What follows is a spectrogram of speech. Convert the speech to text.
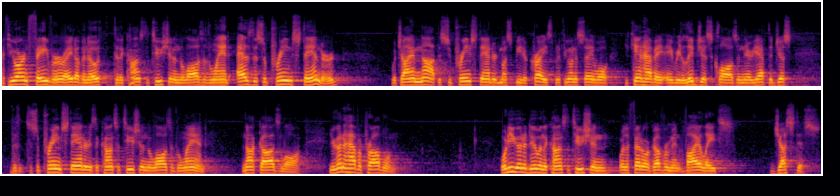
If you are in favor, right, of an oath to the Constitution and the laws of the land as the supreme standard, which I am not, the supreme standard must be to Christ. But if you want to say, well, you can't have a, a religious clause in there, you have to just, the, the supreme standard is the Constitution and the laws of the land not God's law, you're going to have a problem. What are you going to do when the Constitution or the federal government violates justice?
